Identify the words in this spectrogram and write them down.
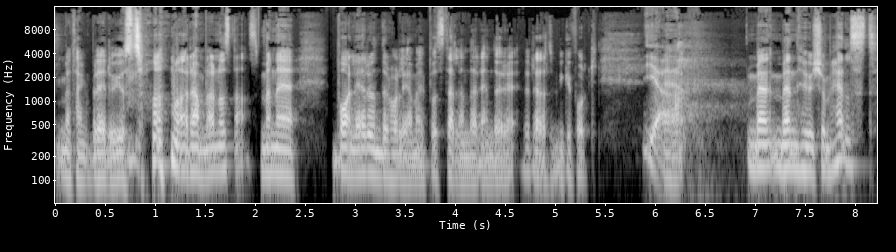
med tanke på det du just sa, om man ramlar någonstans. Men eh, vanliga runder håller jag mig på ställen där det ändå är relativt mycket folk. Ja. Eh, Men, men hur som helst,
